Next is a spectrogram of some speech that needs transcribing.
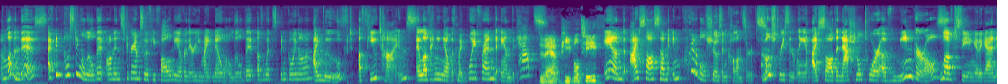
I'm loving this. I've been posting a little bit on Instagram, so if you follow me over there, you might know a little bit of what's been going on. I moved a few times. I love hanging out with my boyfriend and the cats. Do they have people teeth? And I saw some incredible shows and concerts. Most recently, I saw the national tour of Mean Girls. Loved seeing it again.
